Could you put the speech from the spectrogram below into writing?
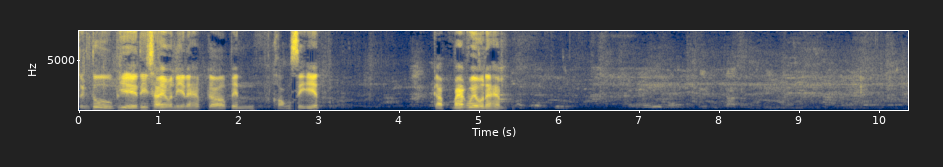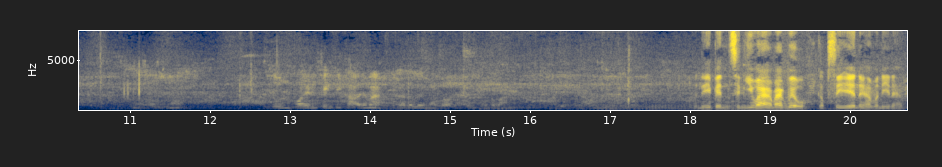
ซึ่งตู้ PA ที่ใช้วันนี้นะครับก็เป็นของ CS กับ m a c w e l l นะครับ โดนพอเห็นเก่งสีขาวใช่ไหมแล้วก็เลยมาต่อ วันนี้ เป็นซินกิว่า m a c w e l l กับ CS นะครับวันนี้นะครับ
